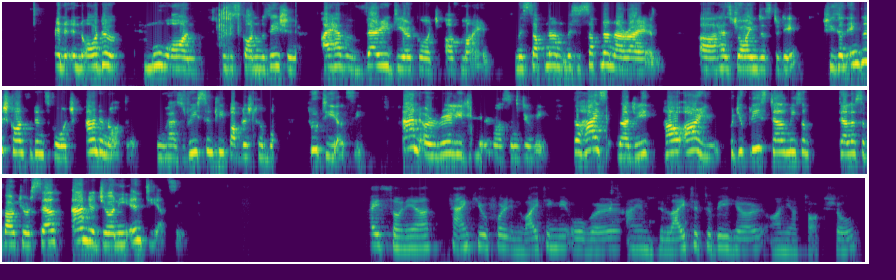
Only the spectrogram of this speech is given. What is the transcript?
And in order move on to this conversation, I have a very dear coach of mine, Ms. Sapna, Mrs. Sapna Narayan, uh, has joined us today. She's an English confidence coach and an author who has recently published her book through TLC and a really dear person to me. So hi Sapnaji, how are you? Could you please tell me some, tell us about yourself and your journey in TLC? Hi, Sonia. Thank you for inviting me over. I am delighted to be here on your talk show.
